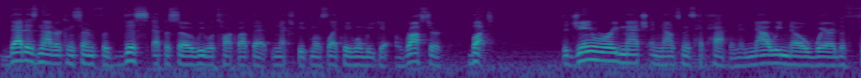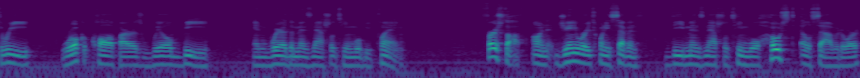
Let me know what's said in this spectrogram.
that is not our concern for this episode. We will talk about that next week, most likely when we get a roster. But the January match announcements have happened, and now we know where the three World Cup qualifiers will be and where the men's national team will be playing. First off, on January 27th, the men's national team will host El Salvador,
